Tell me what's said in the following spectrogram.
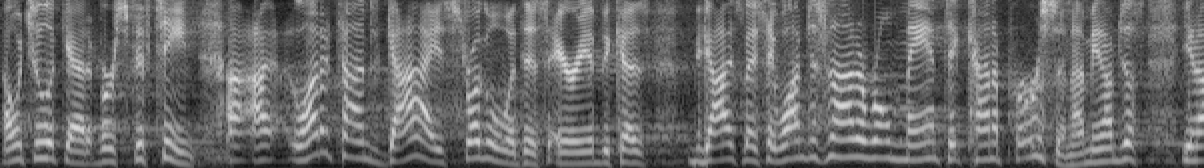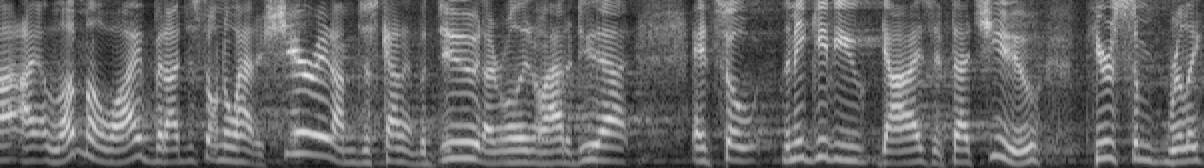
I want you to look at it, verse 15. I, I, a lot of times, guys struggle with this area because the guys may say, Well, I'm just not a romantic kind of person. I mean, I'm just, you know, I, I love my wife, but I just don't know how to share it. I'm just kind of a dude. I don't really know how to do that. And so, let me give you guys, if that's you, here's some really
